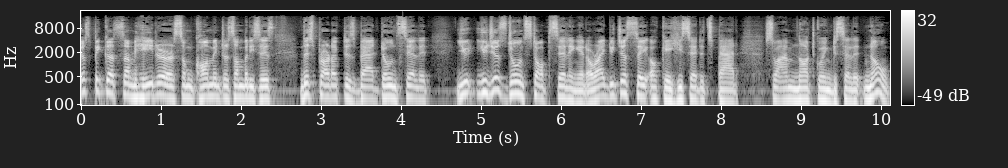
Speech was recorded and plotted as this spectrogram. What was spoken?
just because some hater or some comment or somebody says this product is bad don't sell it you you just don't stop selling it all right you just say okay he said it's bad so i'm not going to sell it. No.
